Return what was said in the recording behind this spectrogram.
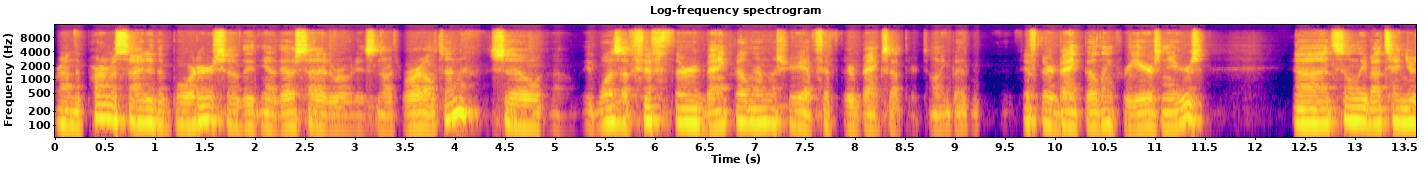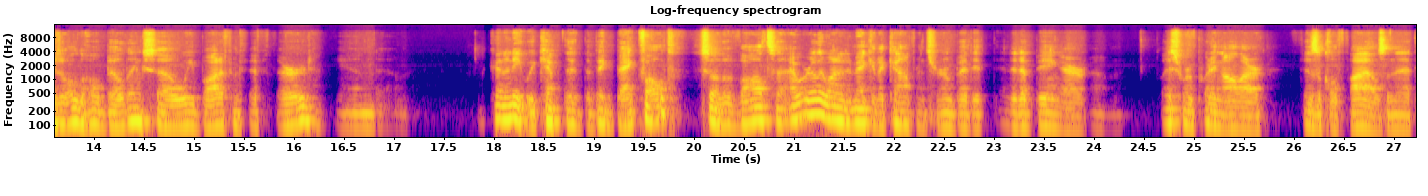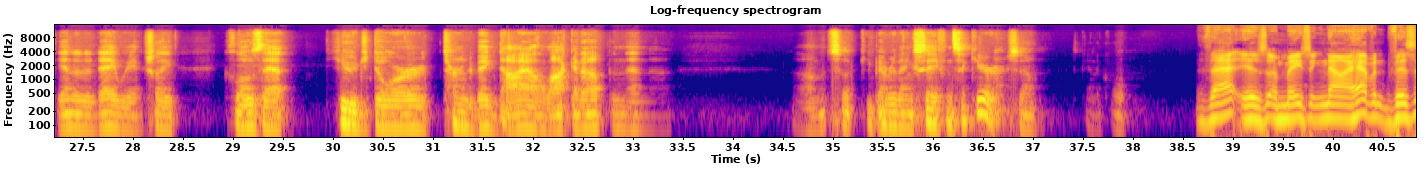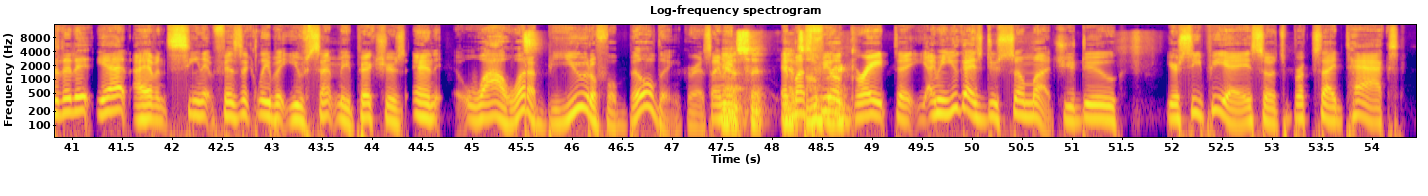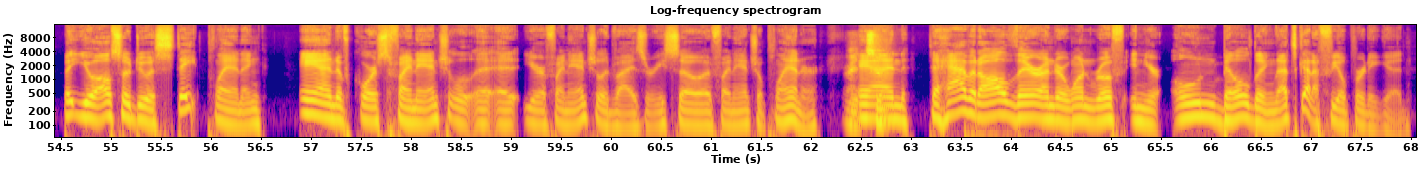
we're on the Parma side of the border. So the you know the other side of the road is North Royalton. So uh, it was a Fifth Third Bank building. I'm not sure you have Fifth Third banks out there, Tony, but Fifth Third Bank building for years and years. Uh, it's only about 10 years old, the whole building. So we bought it from Fifth Third and um, kind of neat. We kept the, the big bank vault. So the vault, I really wanted to make it a conference room, but it ended up being our um, place where we're putting all our physical files. And then at the end of the day, we actually close that huge door, turn the big dial, lock it up, and then uh, um, so keep everything safe and secure. So kind of cool. That is amazing. Now I haven't visited it yet. I haven't seen it physically, but you've sent me pictures, and wow, what a beautiful building, Chris. I mean, yes, it, it must feel great to. I mean, you guys do so much. You do your CPA, so it's Brookside Tax, but you also do estate planning and of course financial uh, uh, you're a financial advisory, so a financial planner. Right, and so, to have it all there under one roof in your own building, that's got to feel pretty good.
